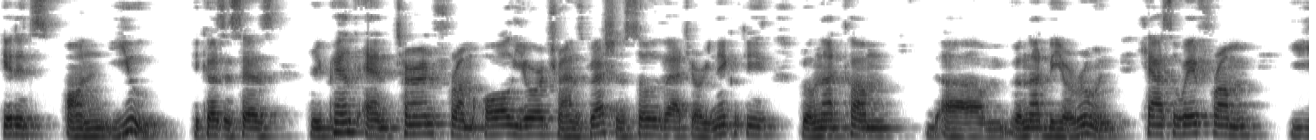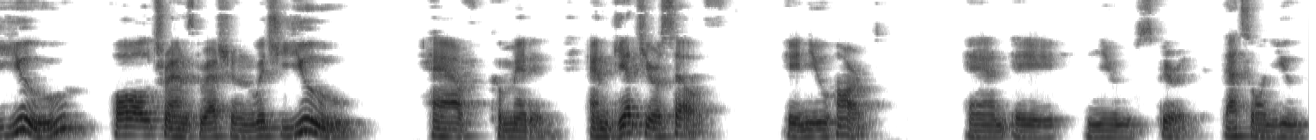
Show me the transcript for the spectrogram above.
it is on you because it says Repent and turn from all your transgressions so that your iniquity will not come, um, will not be your ruin. Cast away from you all transgression which you have committed and get yourself a new heart and a new spirit. That's on you.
